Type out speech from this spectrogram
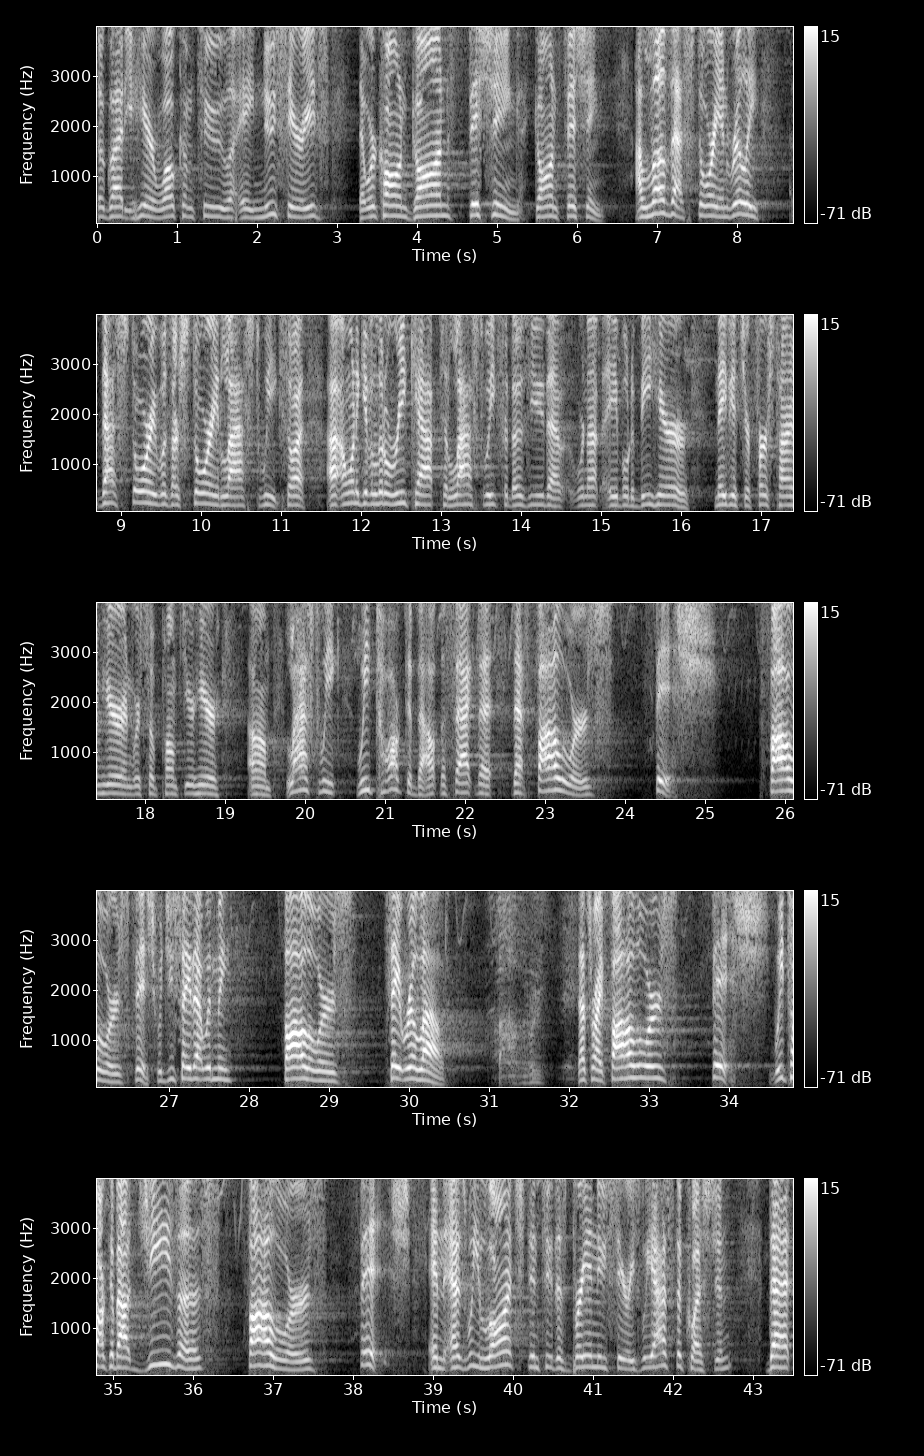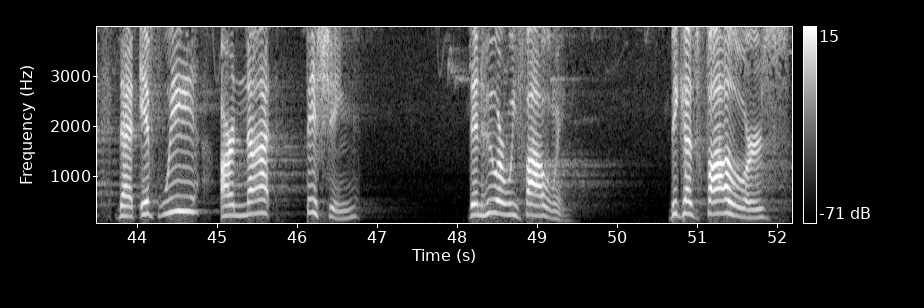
So glad you're here. Welcome to a new series that we're calling Gone Fishing. Gone Fishing. I love that story, and really, that story was our story last week. So I, I want to give a little recap to last week for those of you that were not able to be here, or maybe it's your first time here and we're so pumped you're here. Um, last week, we talked about the fact that, that followers fish. Followers fish. Would you say that with me? Followers Say it real loud. Followers. That's right, followers fish. We talked about Jesus, followers fish. And as we launched into this brand new series, we asked the question that, that if we are not fishing, then who are we following? Because followers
